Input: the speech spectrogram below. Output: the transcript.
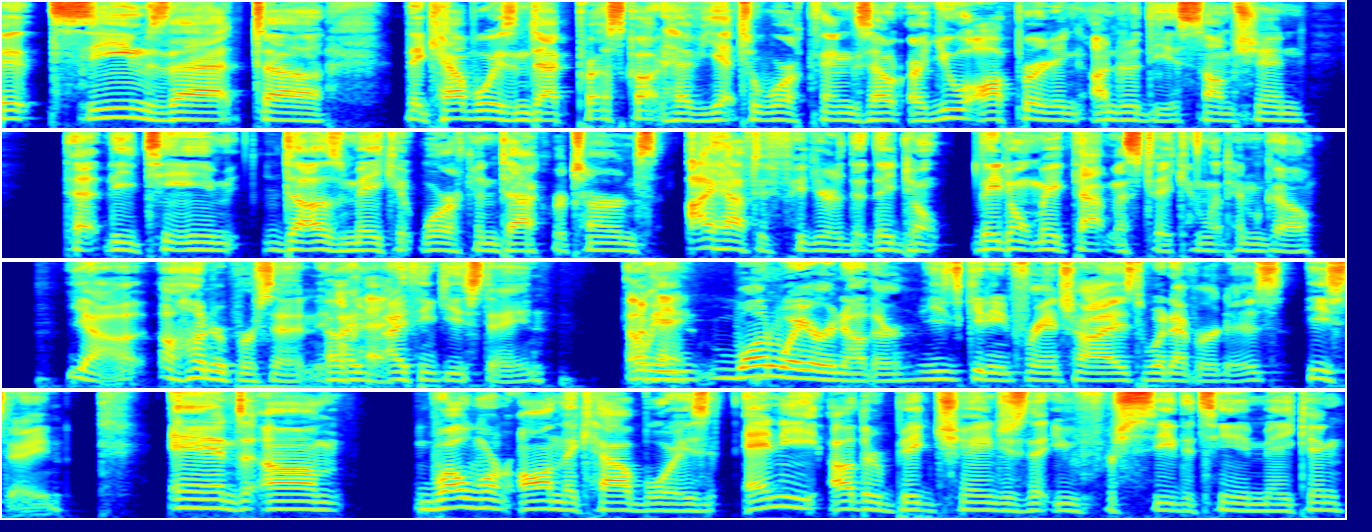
it seems that uh, the Cowboys and Dak Prescott have yet to work things out. Are you operating under the assumption that the team does make it work and Dak returns? I have to figure that they don't. They don't make that mistake and let him go. Yeah, hundred percent. I, I think he's staying. I Okay. mean, one way or another, he's getting franchised, whatever it is, he's staying. And um, while we're on the Cowboys, any other big changes that you foresee the team making?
